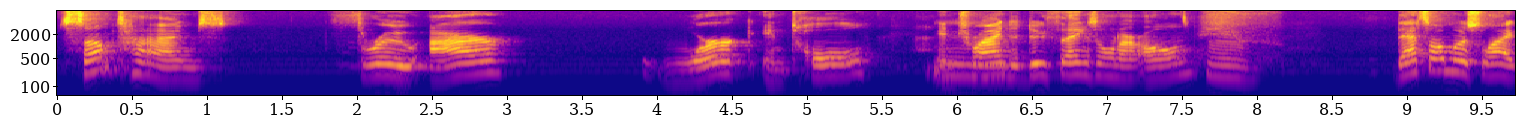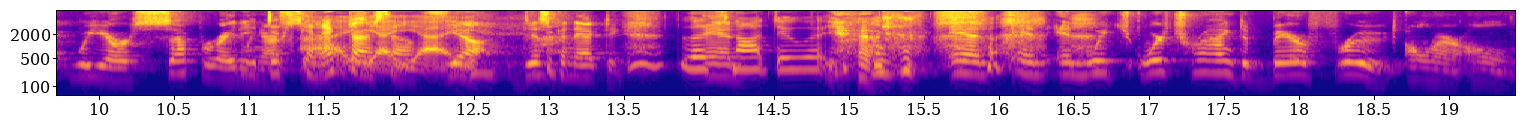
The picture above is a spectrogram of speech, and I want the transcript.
Sometimes through our work and toil and Mm. trying to do things on our own, that's almost like we are separating We ourselves. disconnect Ay, ay, ourselves. ay. Yeah, disconnecting. Let's And- not do it. and and and we we're trying to bear fruit on our own.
